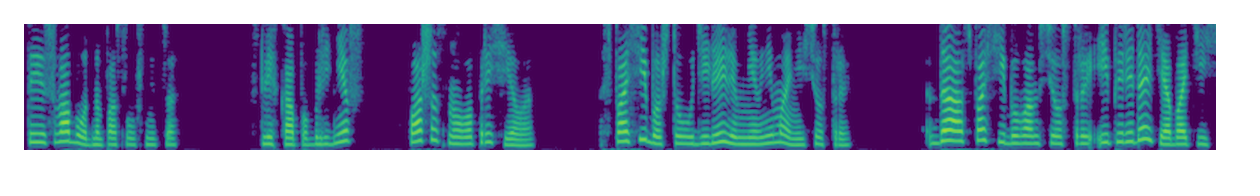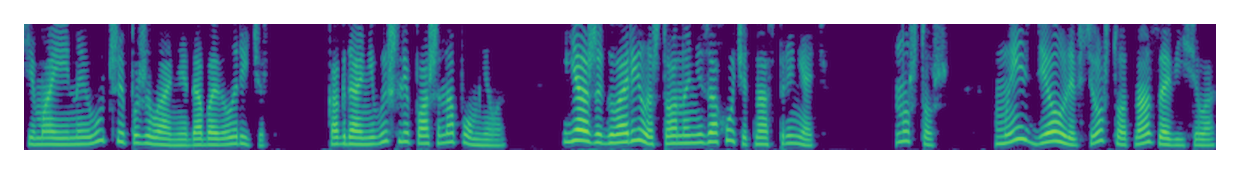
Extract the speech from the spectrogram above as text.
Ты свободна, послушница». Слегка побледнев, Паша снова присела. «Спасибо, что уделили мне внимание, сестры». «Да, спасибо вам, сестры, и передайте Аббатиссе мои наилучшие пожелания», — добавил Ричард. Когда они вышли, Паша напомнила. «Я же говорила, что она не захочет нас принять». «Ну что ж, мы сделали все, что от нас зависело.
